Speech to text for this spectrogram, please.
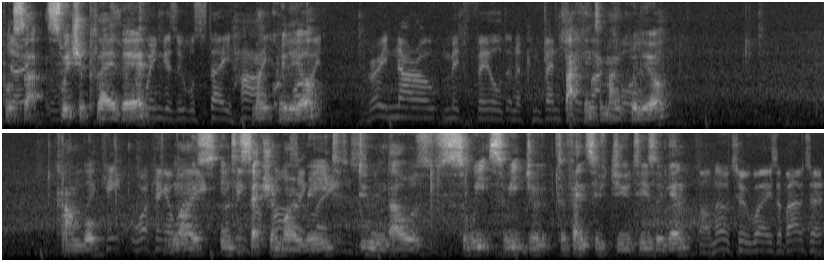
Puts that switcher play there. Manquillo. Very narrow midfield and a conventional back into Manquillo. Campbell. Nice interception by Reid, doing those sweet, sweet defensive duties again. Well, no two ways about it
